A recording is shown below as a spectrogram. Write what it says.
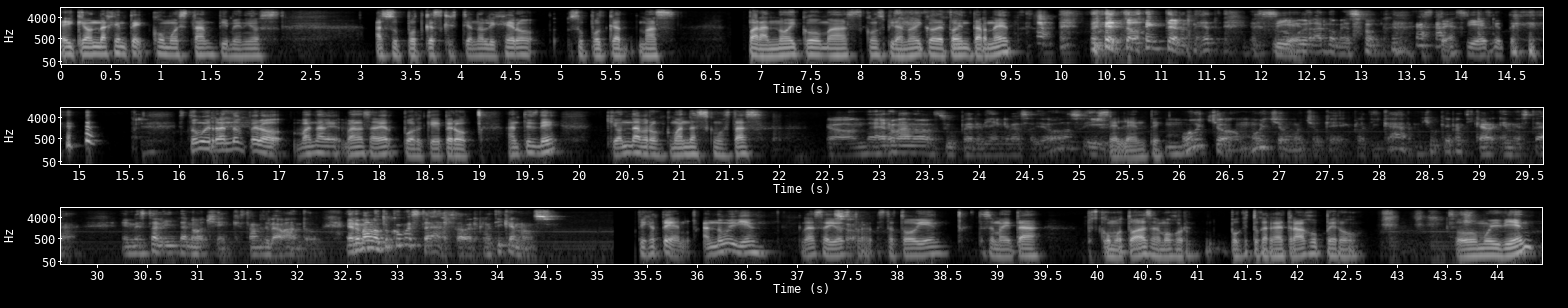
Hey, ¿qué onda, gente? ¿Cómo están? Bienvenidos a su podcast Cristiano Ligero, su podcast más paranoico, más conspiranoico de todo Internet. de todo Internet. Es Sí muy es. random eso. Este, así es, gente. Estoy muy random, pero van a ver, van a saber por qué. Pero antes de, ¿qué onda, bro? ¿Cómo andas? ¿Cómo estás? ¿Qué onda, hermano? Súper bien, gracias a Dios. Y Excelente. mucho, mucho, mucho que platicar, mucho que platicar en esta, en esta linda noche que estamos grabando. Hermano, ¿tú cómo estás? A ver, platícanos. Fíjate, ando muy bien. Gracias a Dios, está todo bien. Esta semanita, pues como todas, a lo mejor un poquito carga de trabajo, pero todo muy bien.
